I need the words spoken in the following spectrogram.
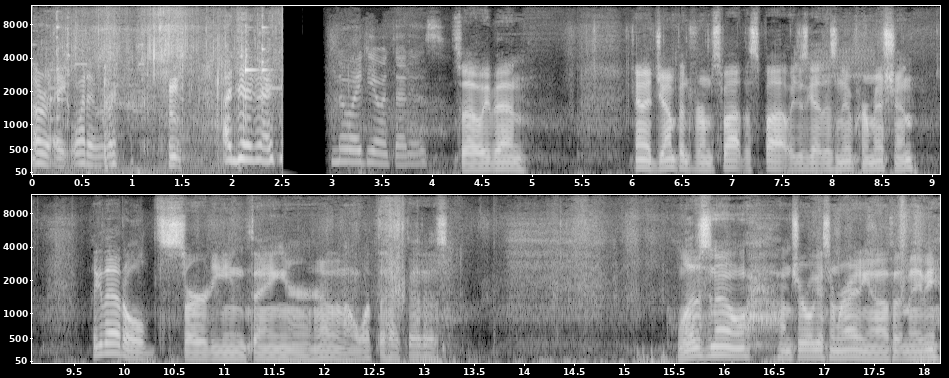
All right, whatever. I did. I no idea what that is. So we've been kind of jumping from spot to spot. We just got this new permission. Look at that old sardine thing, or I don't know what the heck that is. Let us know. I'm sure we'll get some writing off it, maybe.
